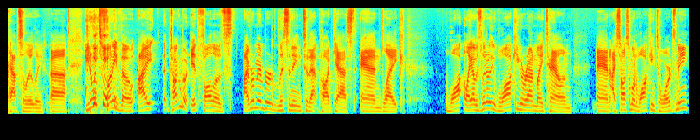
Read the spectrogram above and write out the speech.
Absolutely. Uh, you know what's funny though? I talking about it follows. I remember listening to that podcast and like, wa- like I was literally walking around my town, and I saw someone walking towards me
